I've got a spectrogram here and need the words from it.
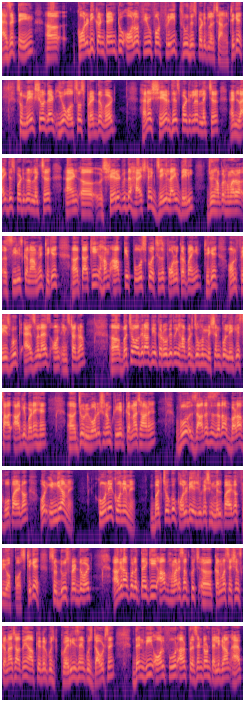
as a team quality content to all of you for free through this particular channel है? So make sure that you also spread the word है ना? Share this particular lecture and like this particular lecture and share it with the hashtag JEE live daily जो यहाँ पर हमारा series uh, का नाम है ठीक है? Uh, ताकि हम आपके पोस्ट को अच्छे से फॉलो कर पाएँगे ठीक है? On Facebook as well as on Instagram बच्चों अगर आप ये करोगे तो यहाँ पर जो हम मिशन को लेके आगे बढ़े हैं uh, जो रिवॉल्यूशन हम क्रिएट करना चाह रहे हैं वो ज़्यादा से ज़्यादा बड़ा हो पाएगा। और इंडिया में कोने कोने में बच्चों को क्वालिटी एजुकेशन मिल पाएगा फ्री ऑफ़ कॉस्ट ठीक है? So do spread the word अगर आपको लगता है कि आप हमारे साथ कुछ कन्वर्सेशन uh, करना चाहते हैं आपके अगर कुछ क्वेरीज हैं कुछ डाउट्स हैं then we all four are present on Telegram app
